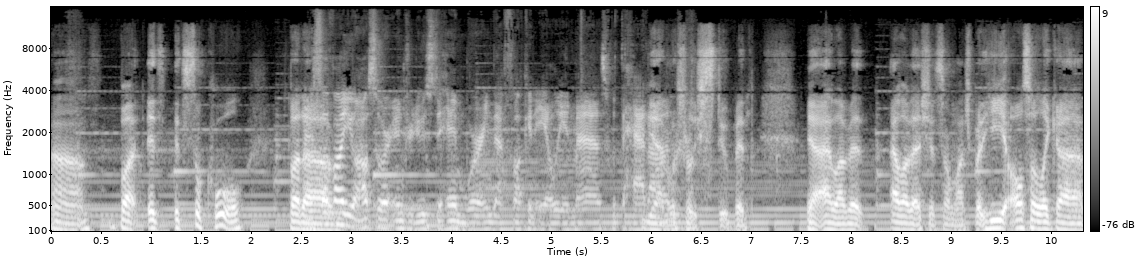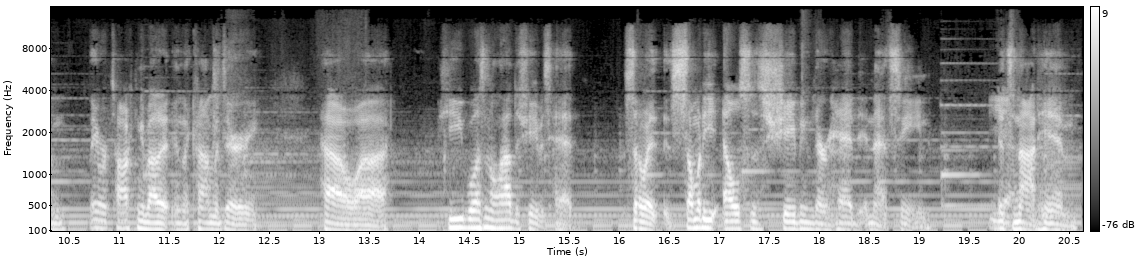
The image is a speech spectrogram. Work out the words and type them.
um but it's it's still cool but I love um, how you also are introduced to him wearing that fucking alien mask with the hat on. yeah on. it looks really stupid yeah i love it i love that shit so much but he also like um they were talking about it in the commentary how uh he wasn't allowed to shave his head so it, somebody else is shaving their head in that scene Yeah. it's not him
